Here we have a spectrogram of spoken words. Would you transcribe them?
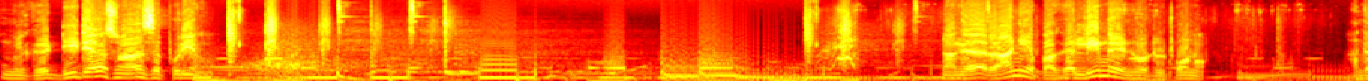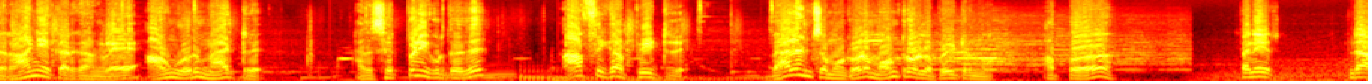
உங்களுக்கு டீட்டெயிலாக சொன்னாதான் சார் புரியும். நாங்கள் ராணியை பார்க்க லீமேரின் ஹோட்டல் போனோம். அந்த ராணி அக்கா இருக்காங்களே அவங்க ஒரு மேட்ரு அதை செட் பண்ணி கொடுத்தது ஆப்பிரிக்கா பீட்ரு. பேலன்ஸ் அமௌண்ட்டோட மவுண்ட் ரோட்ல போயிட்டு இருந்தோம். அப்போ பன்னீர் இந்தா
